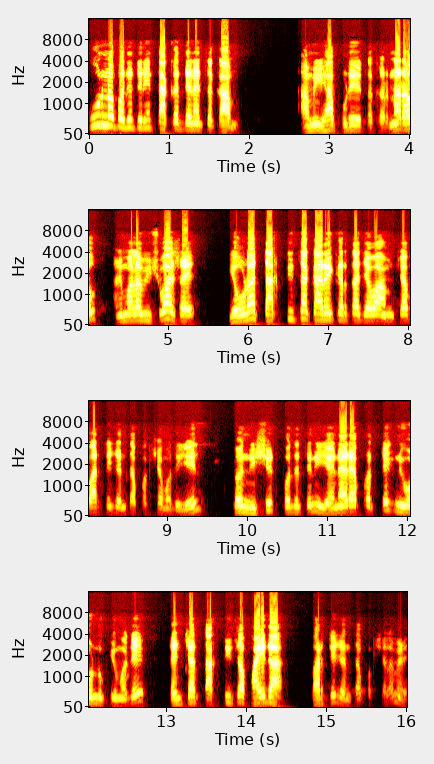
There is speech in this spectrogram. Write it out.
पूर्ण पद्धतीने ताकद देण्याचं काम आम्ही ह्या पुढे आता करणार आहोत. आणि मला विश्वास आहे एवढा ताकदीचा कार्यकर्ता जेव्हा आमच्या भारतीय जनता पक्षामध्ये येईल तर निश्चित पद्धतीने येणाऱ्या प्रत्येक निवडणुकीमध्ये त्यांच्या ताकदीचा फायदा भारतीय जनता पक्षाला मिळेल.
